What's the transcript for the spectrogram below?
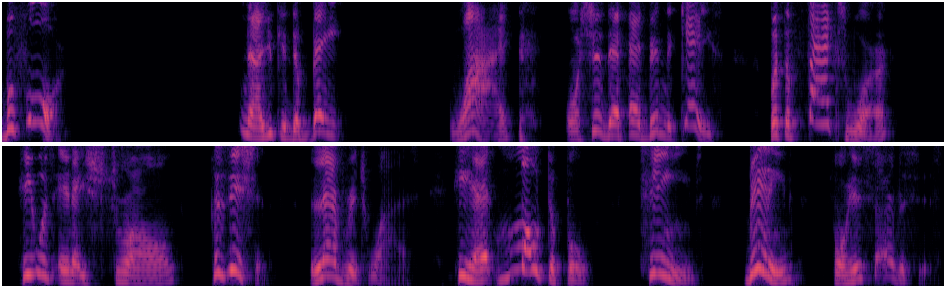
before. Now you can debate why or should that had been the case, but the facts were he was in a strong position, leverage wise. He had multiple teams bidding for his services.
